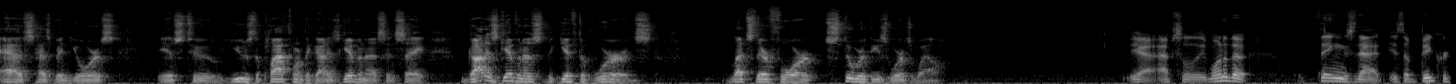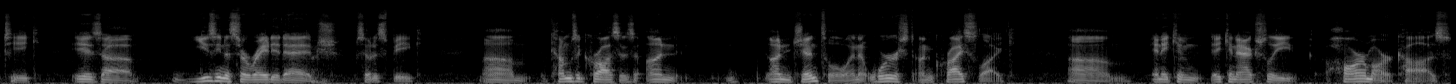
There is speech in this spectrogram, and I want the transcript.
as has been yours, is to use the platform that God has given us and say, God has given us the gift of words. Let's therefore steward these words well. Yeah, absolutely. One of the things that is a big critique is uh, using a serrated edge, so to speak, um, comes across as un ungentle and at worst unchristlike, um, and it can it can actually harm our cause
